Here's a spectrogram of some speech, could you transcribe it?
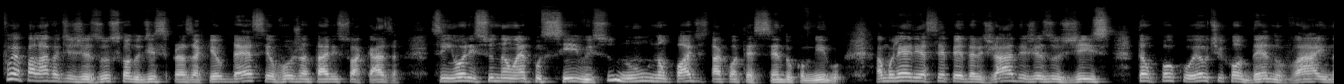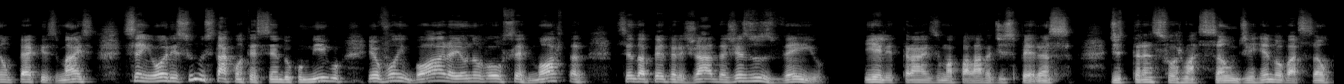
Foi a palavra de Jesus quando disse para Zaqueu: Desce, eu vou jantar em sua casa. Senhor, isso não é possível, isso não, não pode estar acontecendo comigo. A mulher ia ser pedrejada e Jesus diz: Tampouco eu te condeno, vai e não peques mais. Senhor, isso não está acontecendo comigo, eu vou embora, eu não vou ser morta sendo apedrejada. Jesus veio e ele traz uma palavra de esperança, de transformação, de renovação,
